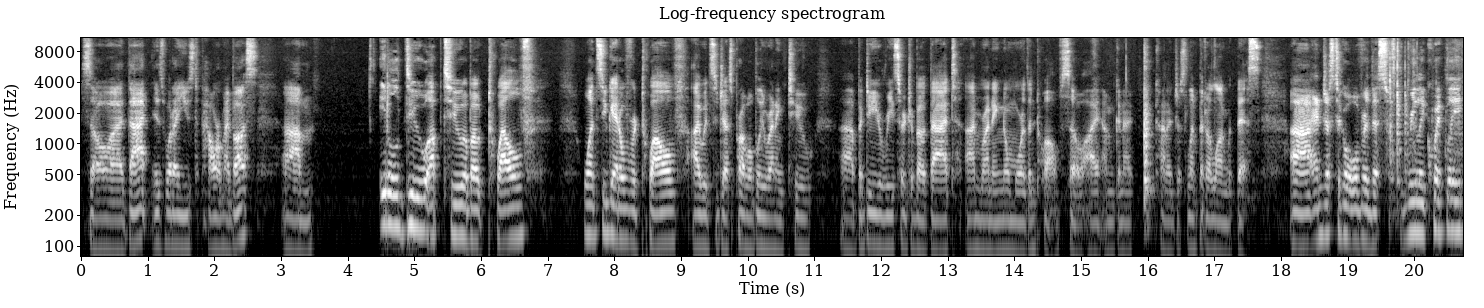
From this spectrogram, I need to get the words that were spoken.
So uh, that is what I use to power my bus. Um, it'll do up to about 12. Once you get over 12, I would suggest probably running two uh, but do your research about that. I'm running no more than 12, so I, am going to kind of just limp it along with this. Uh, and just to go over this really quickly,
